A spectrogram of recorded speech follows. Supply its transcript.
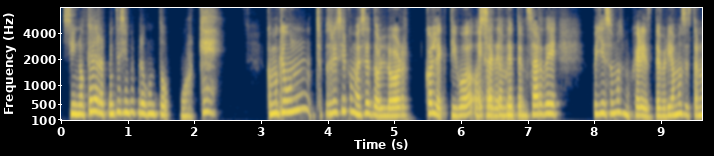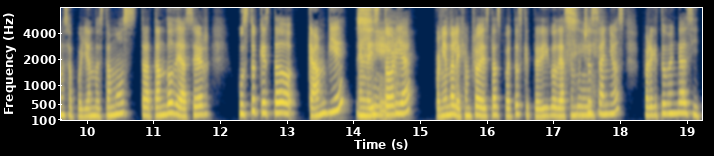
sino que de repente siempre pregunto, ¿por qué? Como que un, se podría decir como ese dolor colectivo, o sea, de, pensar de, oye, somos mujeres, deberíamos estarnos apoyando, estamos tratando de hacer justo que esto cambie en la historia, poniendo el ejemplo de estas poetas que te digo de hace muchos años, para que tú vengas y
